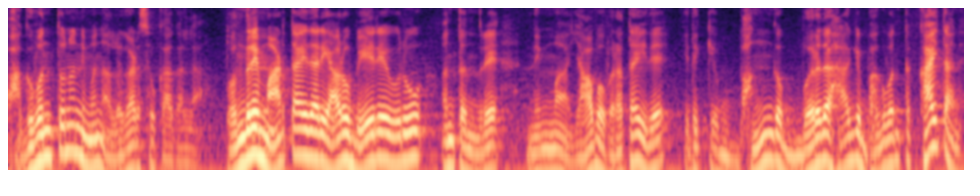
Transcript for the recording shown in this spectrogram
ಭಗವಂತನು ನಿಮ್ಮನ್ನು ಅಲುಗಾಡಿಸೋಕ್ಕಾಗಲ್ಲ ತೊಂದರೆ ಮಾಡ್ತಾ ಇದ್ದಾರೆ ಯಾರೋ ಬೇರೆಯವರು ಅಂತಂದರೆ ನಿಮ್ಮ ಯಾವ ವ್ರತ ಇದೆ, ಇದಕ್ಕೆ ಭಂಗ ಬರದ ಹಾಗೆ ಭಗವಂತ ಕಾಯ್ತಾನೆ.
